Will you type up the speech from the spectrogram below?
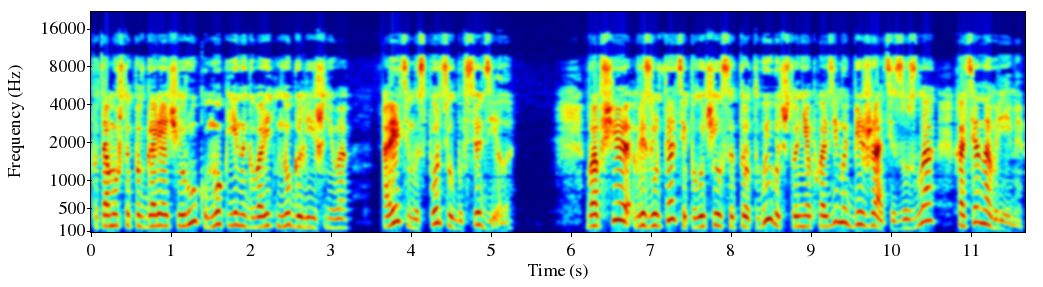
потому что под горячую руку мог ей наговорить много лишнего, а этим испортил бы все дело. Вообще, в результате получился тот вывод, что необходимо бежать из узла, хотя на время.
